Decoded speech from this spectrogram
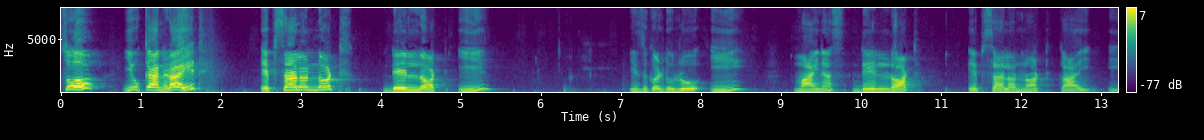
so you can write epsilon naught del dot E is equal to rho E minus del dot epsilon naught chi E.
